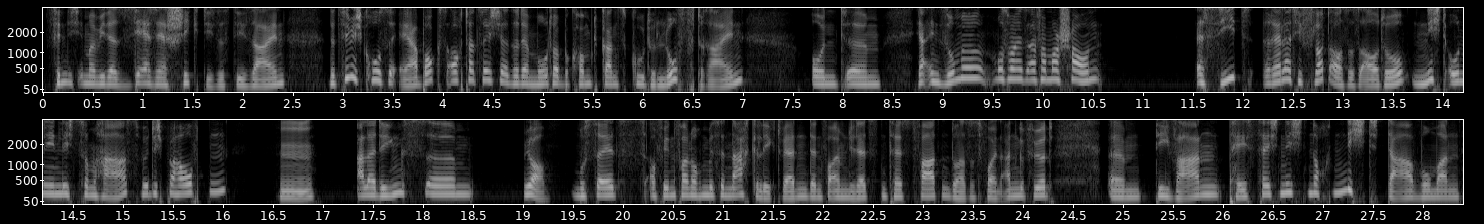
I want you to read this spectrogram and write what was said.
Finde ich immer wieder sehr, sehr schick, dieses Design. Eine ziemlich große Airbox auch tatsächlich. Also der Motor bekommt ganz gute Luft rein. Und ähm, ja, in Summe muss man jetzt einfach mal schauen. Es sieht relativ flott aus, das Auto. Nicht unähnlich zum Haas, würde ich behaupten. Hm. Allerdings, ähm, ja, muss da jetzt auf jeden Fall noch ein bisschen nachgelegt werden, denn vor allem die letzten Testfahrten, du hast es vorhin angeführt, ähm, die waren pace-technisch noch nicht da, wo man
